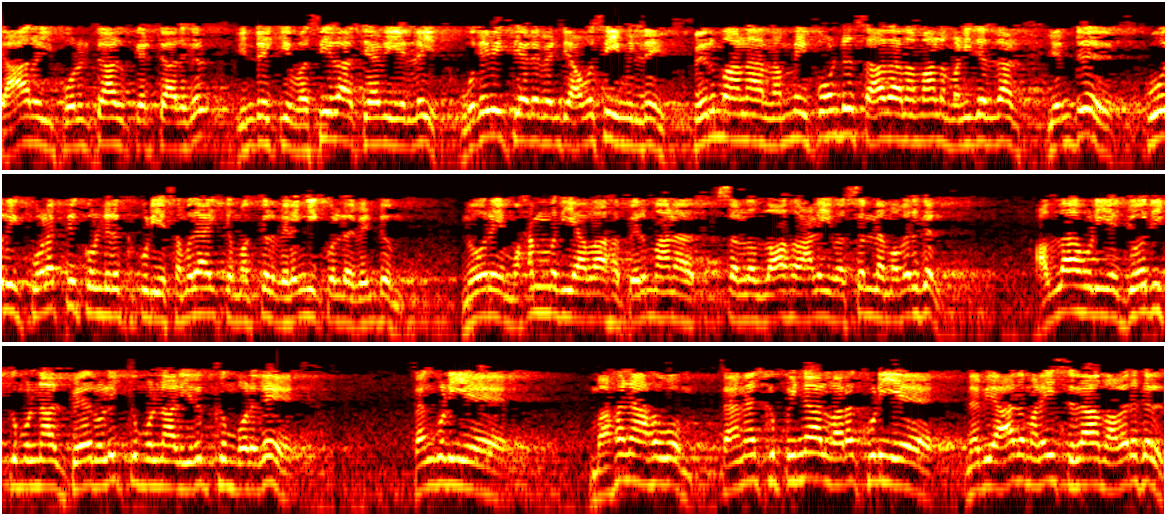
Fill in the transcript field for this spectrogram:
யாரை பொருட்டால் கேட்டார்கள் இன்றைக்கு வசீலா தேவையில்லை உதவி தேட வேண்டிய அவசியம் இல்லை பெருமானால் நம்மை போன்று சாதாரணமான மனிதர்தான் என்று கூறி குழப்பிக் கொண்டிருக்கக்கூடிய சமுதாயத்து மக்கள் விளங்கிக் கொள்ள வேண்டும். நூரை முகம்மதியாவாக பெருமானார் சல்லாஹு அலை வசல்லம் அவர்கள் அல்லாஹுடைய ஜோதிக்கு முன்னால் பேரொழிக்கு முன்னால் இருக்கும் பொழுது தங்களுடைய மகனாகவும் தனக்கு பின்னால் வரக்கூடிய நபி ஆதம் அலை அவர்கள்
